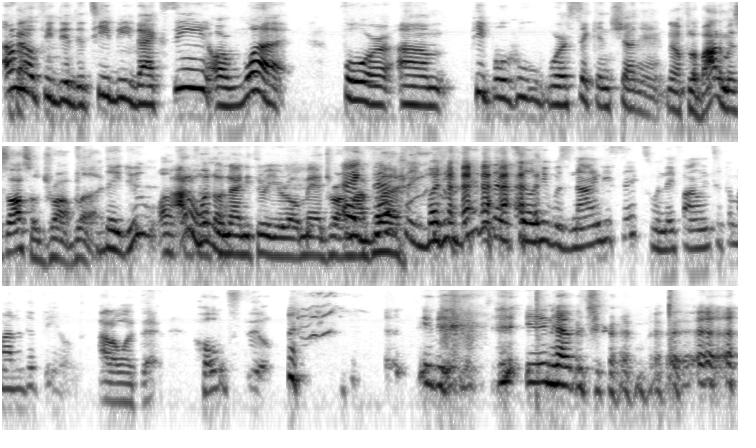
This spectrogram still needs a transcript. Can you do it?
I don't know if he did the TB vaccine or what for um, people who were sick and shut in. Now, phlebotomists also draw blood. They do. I don't want no 93 year old man drawing exactly, my blood. Exactly, but he did it until he was 96 when they finally took him out of the field. I don't want that. Hold still. he, didn't, he didn't have a.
